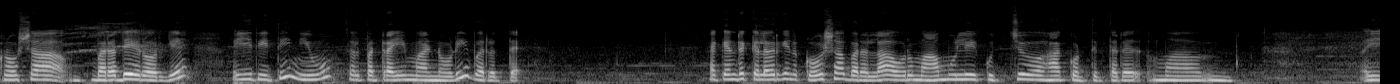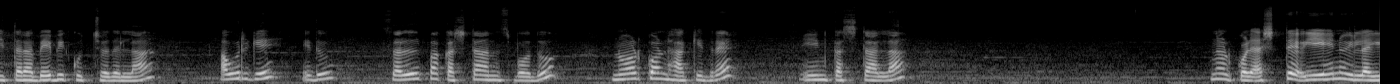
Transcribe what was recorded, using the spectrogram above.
ಕ್ರೋಶ ಬರದೇ ಇರೋರಿಗೆ ಈ ರೀತಿ ನೀವು ಸ್ವಲ್ಪ ಟ್ರೈ ಮಾಡಿ ನೋಡಿ ಬರುತ್ತೆ. ಯಾಕೆಂದರೆ ಕೆಲವರಿಗೆ ಕ್ರೋಶ ಬರಲ್ಲ, ಅವರು ಮಾಮೂಲಿ ಕುಚ್ಚು ಹಾಕ್ಕೊಡ್ತಿರ್ತಾರೆ ಮಾ, ಈ ಥರ ಬೇಬಿ ಕುಚ್ಚೋದೆಲ್ಲ ಅವ್ರಿಗೆ ಇದು ಸ್ವಲ್ಪ ಕಷ್ಟ ಅನ್ನಿಸ್ಬೋದು ನೋಡ್ಕೊಂಡು ಹಾಕಿದರೆ ಏನು ಕಷ್ಟ ಅಲ್ಲ. ನೋಡ್ಕೊಳ್ಳಿ, ಅಷ್ಟೇ, ಏನೂ ಇಲ್ಲ ಈ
